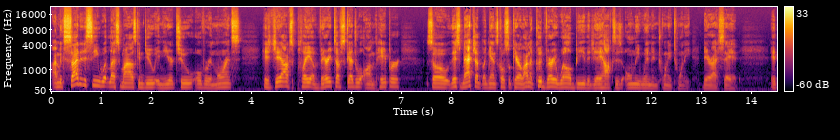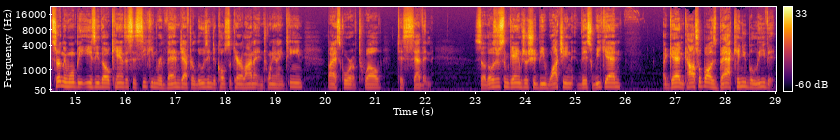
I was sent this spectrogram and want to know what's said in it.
I'm excited to see what Les Miles can do in year two over in Lawrence. His Jayhawks play a very tough schedule on paper, so this matchup against Coastal Carolina could very well be the Jayhawks' only win in 2020, dare I say it. It certainly won't be easy though. Kansas is seeking revenge after losing to Coastal Carolina in 2019 by a score of 12 to 7. So those are some games you should be watching this weekend. Again, college football is back. Can you believe it?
